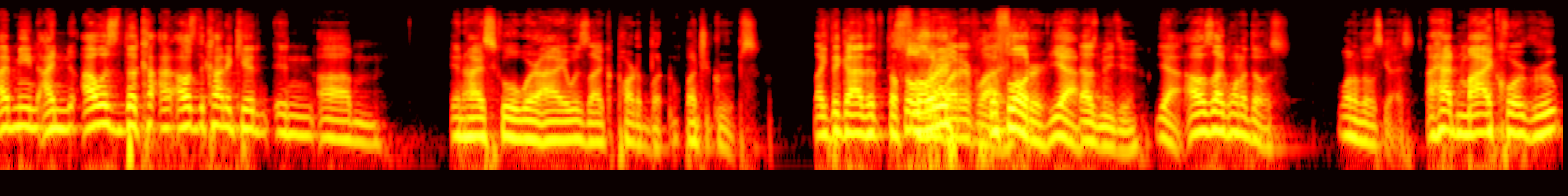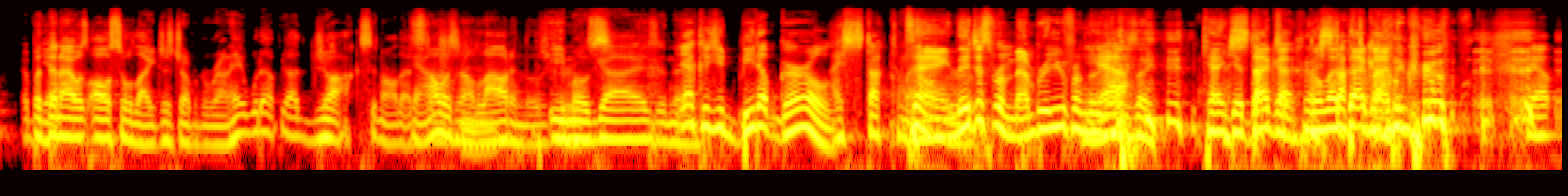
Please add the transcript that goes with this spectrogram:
I mean, I I was the I was the kind of kid in um in high school where I was like part of a bunch of groups, like the guy that the Social floater, butterflies. the floater. Yeah, That was me too. yeah. I was like one of those, one of those guys. I had my core group, but then Yeah. I was also like just jumping around. Hey, what up, y'all jocks and all that Yeah, stuff. I wasn't allowed in those emos groups. guys, and then Yeah, because you'd beat up girls. I stuck to my dang, own they group. just remember you from the Yeah. yeah. like can't get that guy. to- Don't let that guy in the group. Yep.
